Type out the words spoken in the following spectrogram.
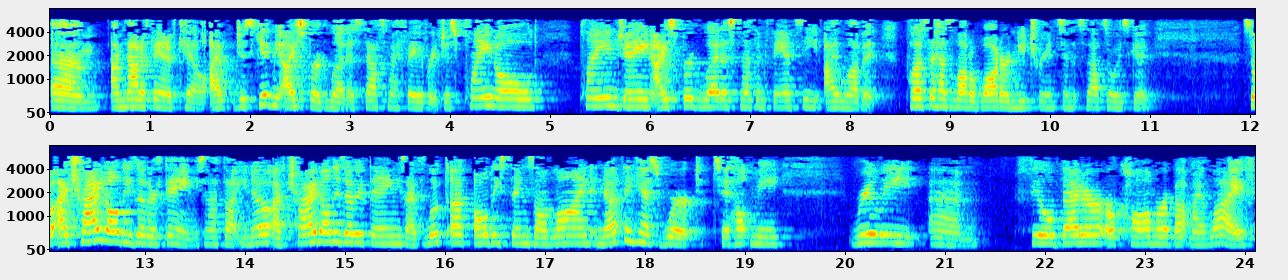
Um, I'm not a fan of kale. I just give me iceberg lettuce. That's my favorite. Just plain old, plain Jane iceberg lettuce. Nothing fancy. I love it. Plus, it has a lot of water and nutrients in it, so that's always good. So I tried all these other things and I thought, you know, I've tried all these other things. I've looked up all these things online and nothing has worked to help me really um, feel better or calmer about my life.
